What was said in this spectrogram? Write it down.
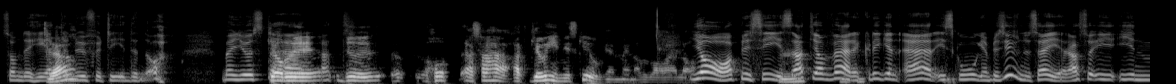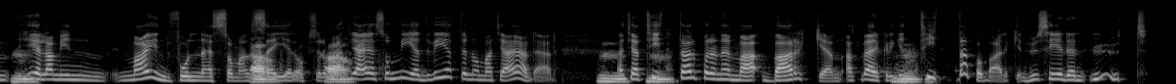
som det heter Ja. nu för tiden då. Men just det här du, att... du hopp, alltså här, att gå in i skogen menar du bara eller? Ja, precis. Mm. Att jag verkligen är i skogen, precis som du säger. Alltså i, i Mm. hela min mindfulness som man Ja. säger också. Då. Ja. Att jag är så medveten om att jag är där. Mm, Att jag mm, tittar på den här barken, att verkligen Mm. titta på barken. Hur ser den ut?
